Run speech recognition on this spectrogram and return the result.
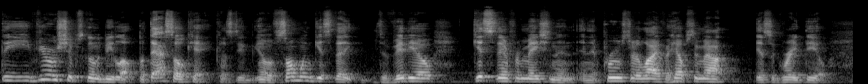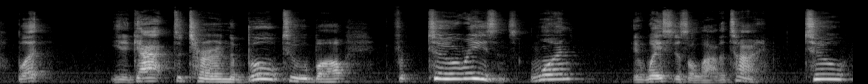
the viewership is going to be low. But that's okay because you know if someone gets the, the video, gets the information and, and improves their life, it helps them out, it's a great deal. But you got to turn the boob tube off for two reasons. One, it wastes us a lot of time. Two,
